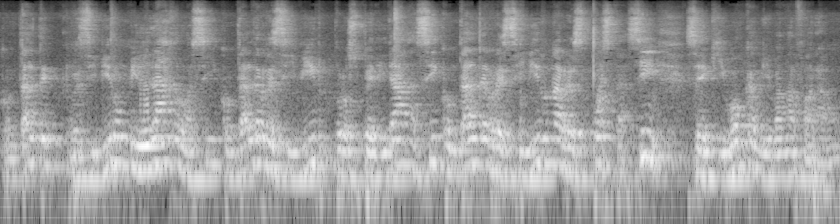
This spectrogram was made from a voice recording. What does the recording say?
con tal de recibir un milagro así, con tal de recibir prosperidad así, con tal de recibir una respuesta así, se equivocan y van a Faraón.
